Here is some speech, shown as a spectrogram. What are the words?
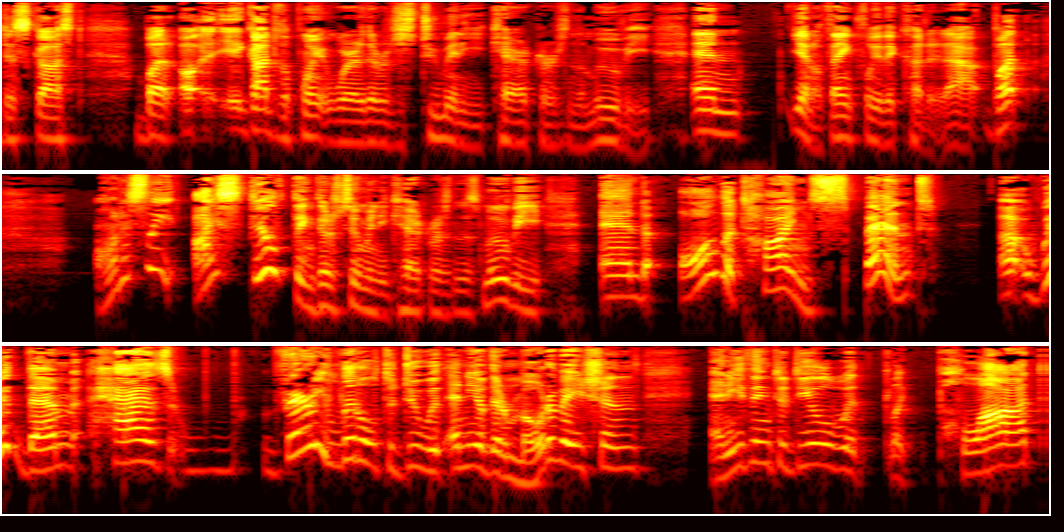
discussed, but uh, it got to the point where there were just too many characters in the movie, and you know, thankfully they cut it out. But honestly, I still think there's too many characters in this movie, and all the time spent uh, with them has very little to do with any of their motivations, anything to deal with like plot.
